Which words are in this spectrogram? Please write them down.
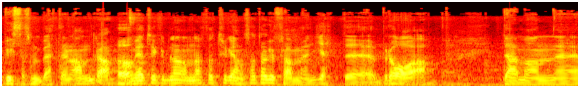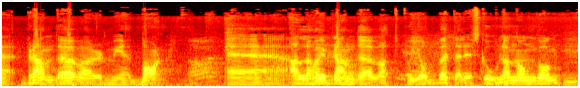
vissa som är bättre än andra. Ja. Men jag tycker bland annat att Trygg-Hansa har tagit fram en jättebra app där man eh, brandövar med barn. Eh, alla har ju brandövat på jobbet eller i skolan någon gång. Mm.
